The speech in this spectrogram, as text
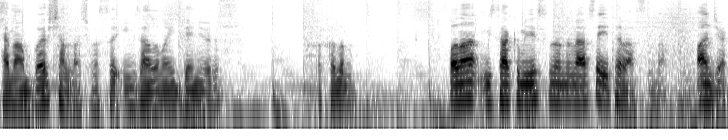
hemen barış anlaşması imzalamayı deniyoruz. Bakalım. Bana misak-ı milli sınırını verse yeter aslında. Ancak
